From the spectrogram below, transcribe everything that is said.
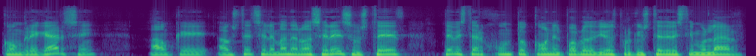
congregarse, aunque a usted se le manda no hacer eso. Usted debe estar junto con el pueblo de Dios porque usted debe estimular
